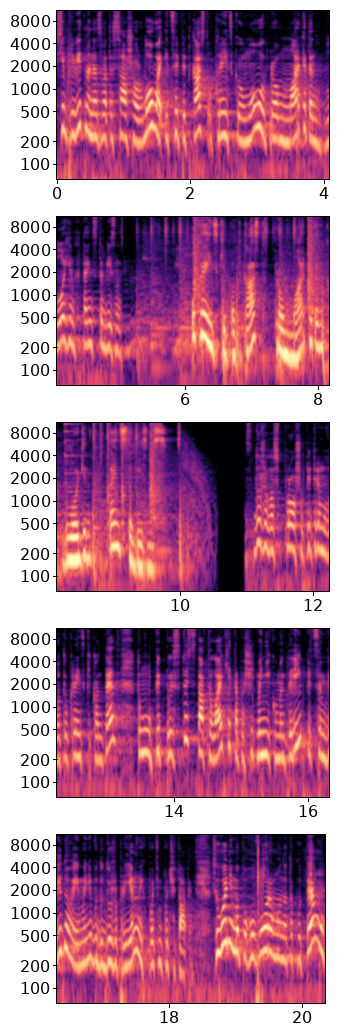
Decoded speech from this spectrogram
Всім привіт! Мене звати Саша Орлова, і це підкаст українською мовою про маркетинг, блогінг та інстабізнес. Український подкаст про маркетинг, блогінг та інстабізнес. Дуже вас прошу підтримувати український контент, тому підписуйтесь, ставте лайки та пишіть мені коментарі під цим відео, і мені буде дуже приємно їх потім почитати. Сьогодні ми поговоримо на таку тему,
